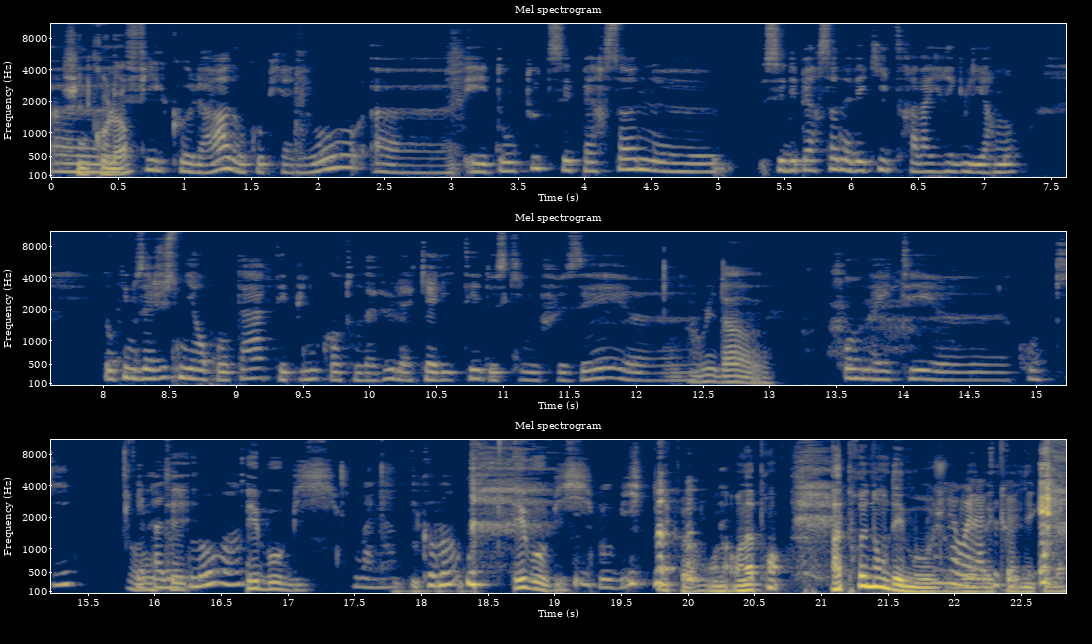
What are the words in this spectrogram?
Euh, Phil Collat. Phil Collat, donc au piano. euh, et donc toutes ces personnes, euh, c'est des personnes avec qui il travaille régulièrement. Donc il nous a juste mis en contact. Et puis nous, quand on a vu la qualité de ce qu'il nous faisait, euh, Ah oui, là, euh, on a été euh, conquis. Il n'y a pas d'autre mot. Hein. et Bobby. Voilà. Comment Et Bobby. Bobby. D'accord. on, on apprend. Apprenons des mots, je vous Voilà, avec. Nicolas.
